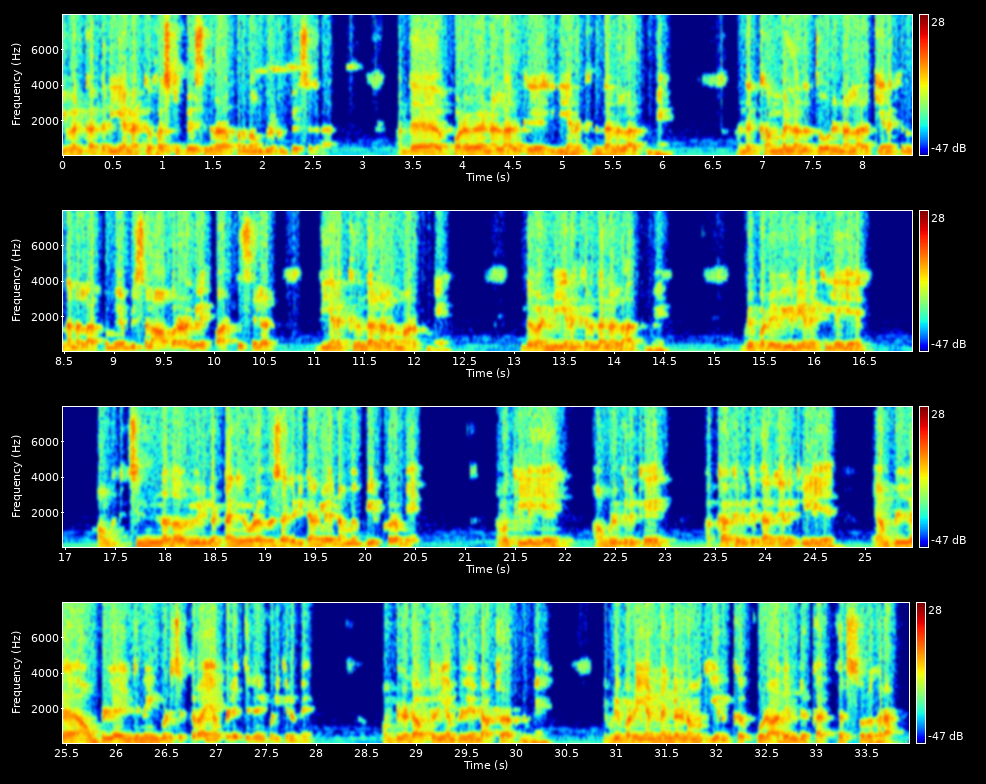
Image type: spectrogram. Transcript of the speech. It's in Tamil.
ஈவன் கத்தர் எனக்கு ஃபர்ஸ்ட் பேசுகிறார் அப்புறம் தான் உங்களுக்கும் பேசுகிறார். அந்த புடவை நல்லா இருக்கு இது எனக்கு இருந்தா நல்லா இருக்குமே. அந்த கம்மல் அந்த தோடு நல்லா இருக்கு எனக்கு இருந்தா நல்லா இருக்குமே. அப்படி சில ஆபரணங்களை பார்த்து சிலர் இது எனக்கு இருந்தால் நலமா இருக்குமே. இந்த வண்டி எனக்கு இருந்தா நல்லா இருக்குமே. இப்படிப்பட்ட வீடு எனக்கு இல்லையே. அவங்க சின்னதாக ஒரு வீடு கட்டாங்க இவ்வளோ பெருசாக கட்டிட்டாங்களே நம்ம இப்படி இருக்கிறோமே. நமக்கு இல்லையே. அவங்களுக்கு இருக்கு. அக்காவுக்கு இருக்கு தாங்க எனக்கு இல்லையே. என் பிள்ளை அவன் பிள்ளை இன்ஜினியரிங் படிச்சிருக்கிறான் என் பிள்ளை இன்ஜினியரிங் படிக்கணுமே. அவன் பிள்ளை டாக்டர் என் பிள்ளையும் டாக்டராக இருக்கணுமே இப்படிப்பட்ட எண்ணங்கள் நமக்கு இருக்கக்கூடாது என்று கத்தர் சொல்கிறார்.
